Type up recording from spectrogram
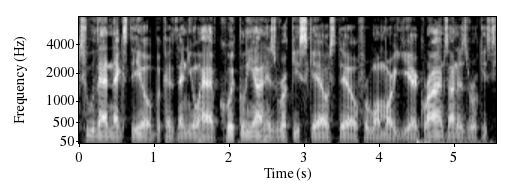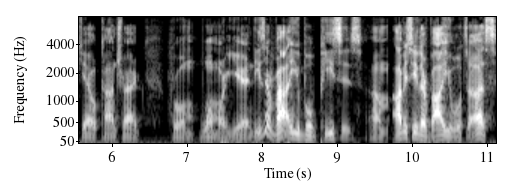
to that next deal because then you'll have Quickley on his rookie scale still for one more year, Grimes on his rookie scale contract for one more year, and these are valuable pieces. Um, obviously, they're valuable to us.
